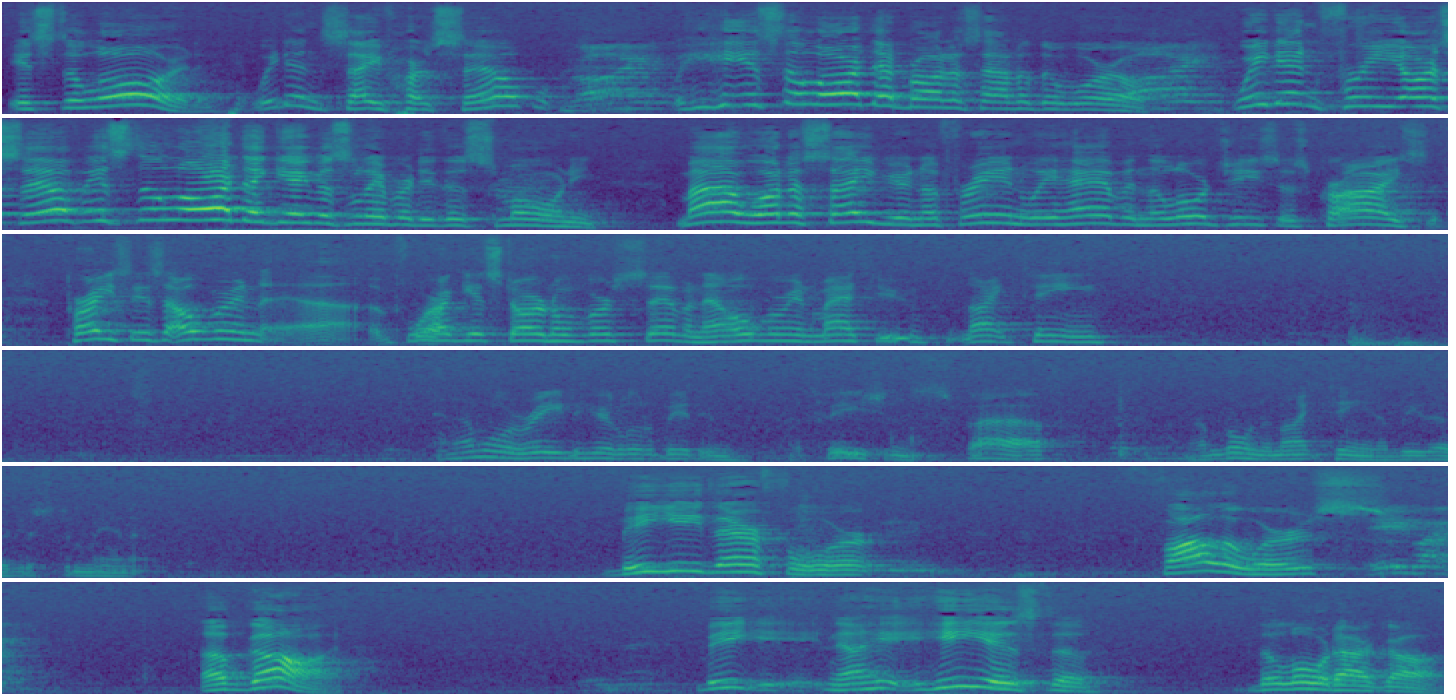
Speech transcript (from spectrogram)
It's the Lord. We didn't save ourselves. Right. It's the Lord that brought us out of the world. Right. We didn't free ourselves. It's the Lord that gave us liberty this morning. My, what a Savior and a friend we have in the Lord Jesus Christ. Praise is over in, uh, before I get started on verse 7, now over in Matthew 19. And I'm going to read here a little bit in Ephesians 5. I'm going to 19. I'll be there just a minute. Be ye therefore followers of God. Be now he, he is the the Lord our God.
